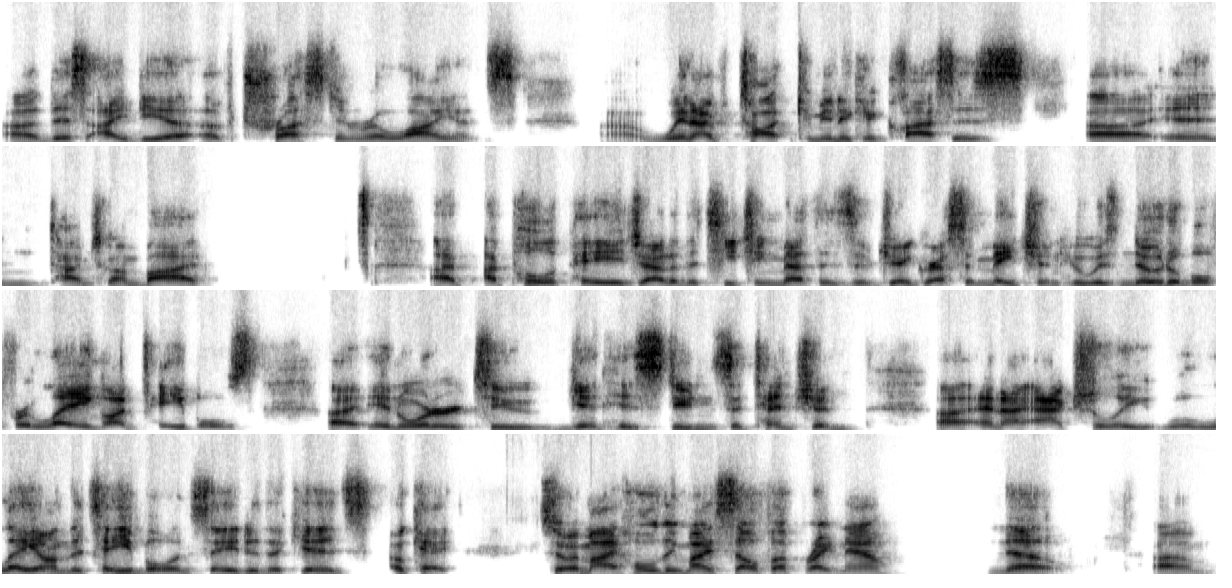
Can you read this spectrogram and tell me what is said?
uh, this idea of trust and reliance. Uh, when I've taught communicant classes uh, in times gone by, I, I, pull a page out of the teaching methods of J. Gresham Machen, who was notable for laying on tables uh, in order to get his students' attention. Uh, and I actually will lay on the table and say to the kids, okay, so am I holding myself up right now? No. Um,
